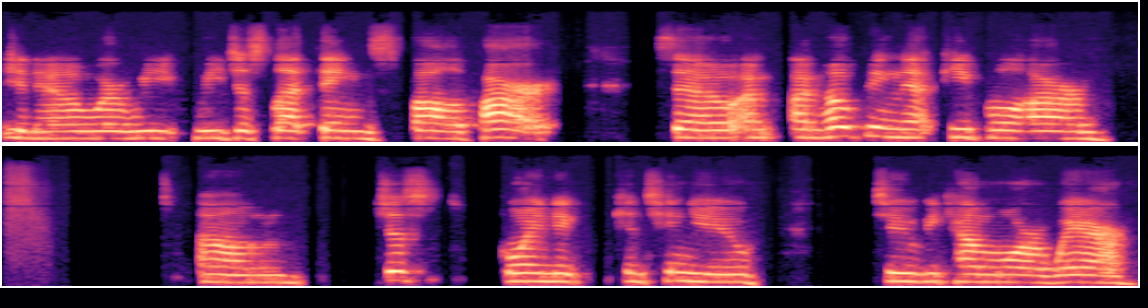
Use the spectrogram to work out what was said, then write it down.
you know, where we we just let things fall apart. So I'm I'm hoping that people are um, just going to continue to become more aware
